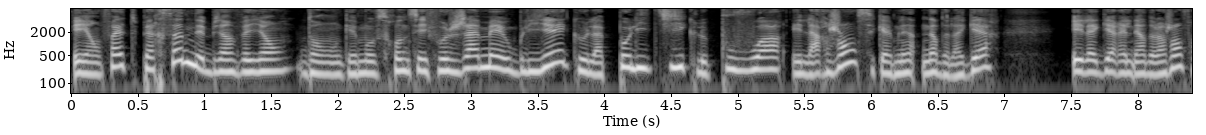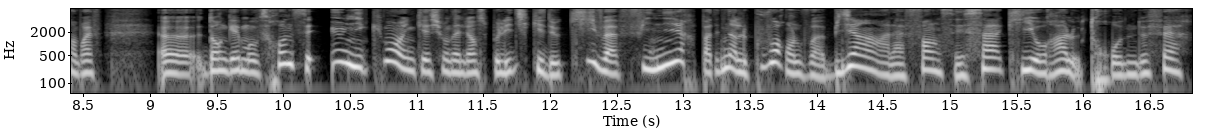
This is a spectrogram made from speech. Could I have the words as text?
Et en fait, personne n'est bienveillant dans Game of Thrones. Il faut jamais oublier que la politique, le pouvoir et l'argent, c'est quand même l'air de la guerre et la guerre et le nerf de l'argent. Enfin bref, euh, dans Game of Thrones, c'est uniquement une question d'alliance politique et de qui va finir par tenir le pouvoir. On le voit bien à la fin, c'est ça qui aura le trône de fer.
